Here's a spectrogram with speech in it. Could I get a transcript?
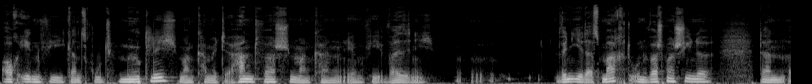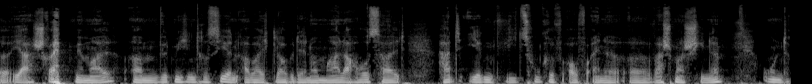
auch irgendwie ganz gut möglich. Man kann mit der Hand waschen, man kann irgendwie, weiß ich nicht, wenn ihr das macht ohne Waschmaschine, dann äh, ja, schreibt mir mal, ähm, würde mich interessieren. Aber ich glaube, der normale Haushalt hat irgendwie Zugriff auf eine äh, Waschmaschine. Und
